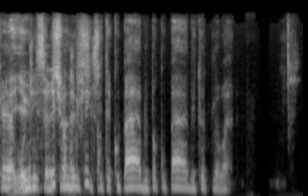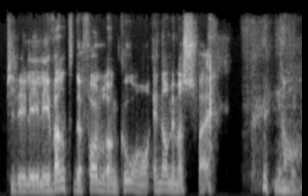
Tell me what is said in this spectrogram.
que Ben, il y a eu une série sur Netflix, si hein. c'était coupable ou pas coupable et tout. Là, ouais. Puis les, les- les ventes de Ford Bronco ont énormément souffert. Non.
